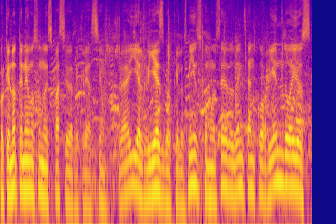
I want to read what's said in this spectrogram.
porque no tenemos un espacio de recreación. Ahí el riesgo que los niños, como ustedes los ven, están corriendo, ellos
